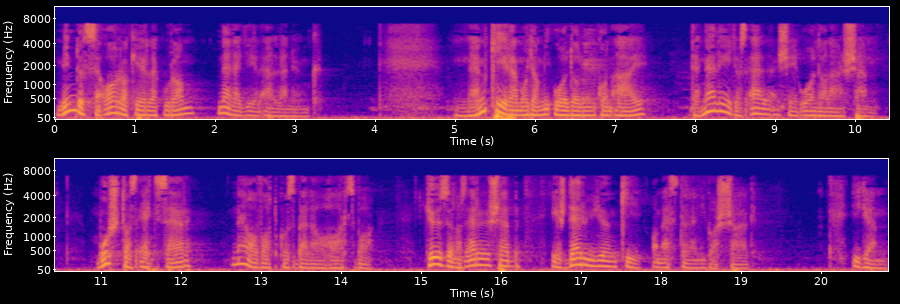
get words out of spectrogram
mindössze arra kérlek, uram, ne legyél ellenünk. Nem kérem, hogy a mi oldalunkon állj, de ne légy az ellenség oldalán sem. Most az egyszer ne avatkozz bele a harcba. Győzzön az erősebb, és derüljön ki a mesztelen igazság. Igen,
